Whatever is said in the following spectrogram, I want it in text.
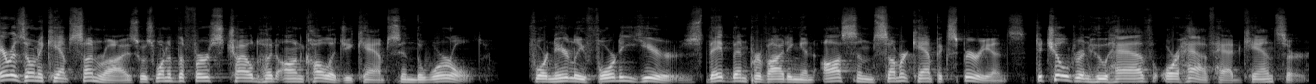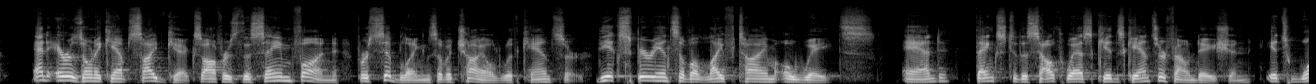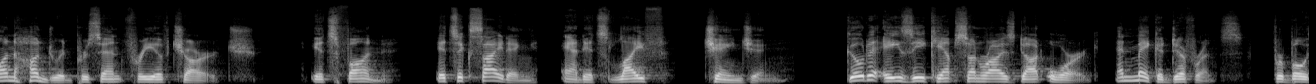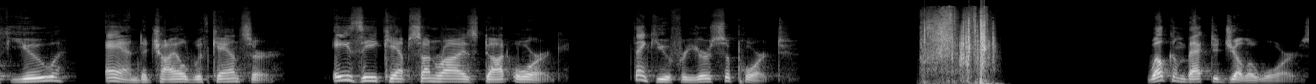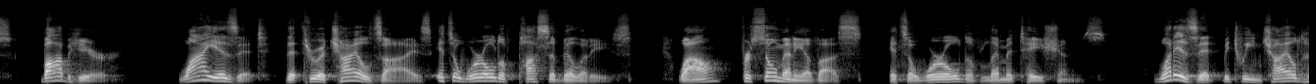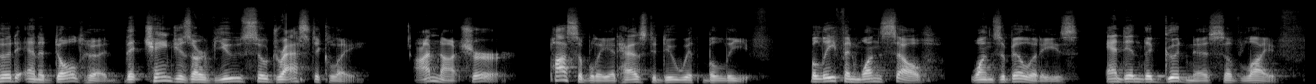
Arizona Camp Sunrise was one of the first childhood oncology camps in the world. For nearly 40 years, they've been providing an awesome summer camp experience to children who have or have had cancer. And Arizona Camp Sidekicks offers the same fun for siblings of a child with cancer. The experience of a lifetime awaits. And Thanks to the Southwest Kids Cancer Foundation, it's 100% free of charge. It's fun, it's exciting, and it's life changing. Go to azcampsunrise.org and make a difference for both you and a child with cancer. azcampsunrise.org. Thank you for your support. Welcome back to Jello Wars. Bob here. Why is it that through a child's eyes, it's a world of possibilities, while for so many of us, it's a world of limitations? What is it between childhood and adulthood that changes our views so drastically? I'm not sure. Possibly it has to do with belief belief in oneself, one's abilities, and in the goodness of life.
